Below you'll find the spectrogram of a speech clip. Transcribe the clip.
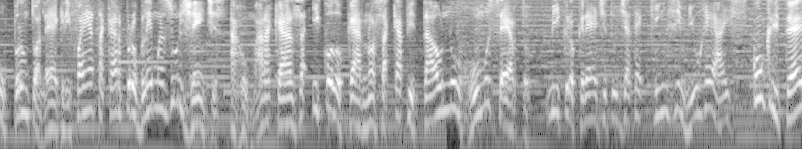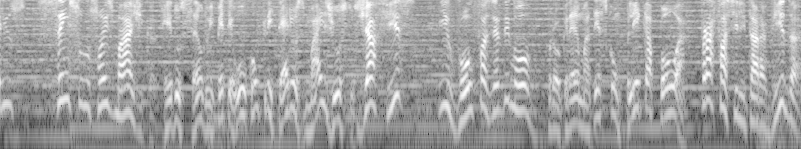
O Pronto Alegre vai atacar problemas urgentes, arrumar a casa e colocar nossa capital no rumo certo. Microcrédito de até 15 mil reais. Com critérios, sem soluções mágicas. Redução do IPTU com critérios mais justos. Já fiz e vou fazer de novo. Programa Descomplica Poa. Para facilitar a vida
